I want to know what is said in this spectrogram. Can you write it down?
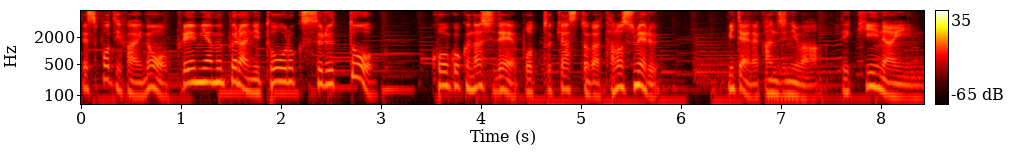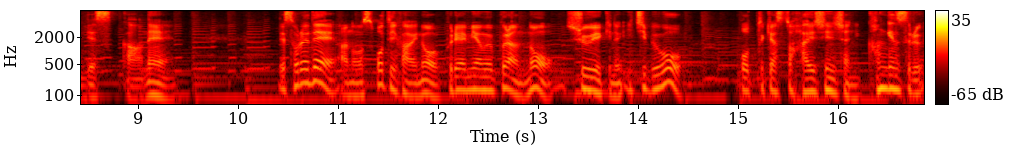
で Spotify のプレミアムプランに登録すると広告なしでポッドキャストが楽しめるみたいな感じにはできないんですかね。でそれであの Spotify のプレミアムプランの収益の一部をポッドキャスト配信者に還元する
